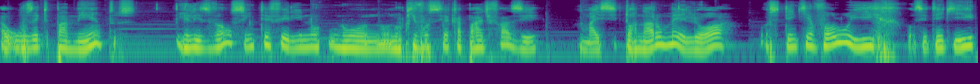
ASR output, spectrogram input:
Os equipamentos eles vão se interferir no, no, no, que você é capaz de fazer. Mas se tornar o melhor, você tem que evoluir, você tem que ir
